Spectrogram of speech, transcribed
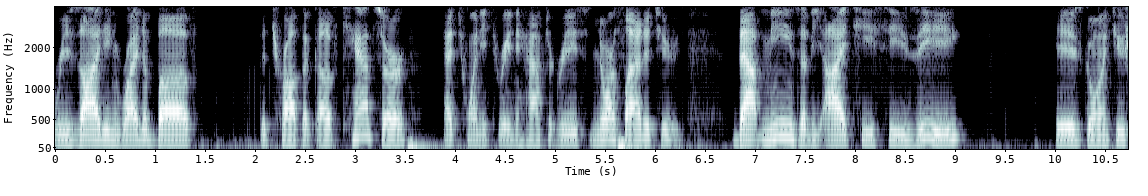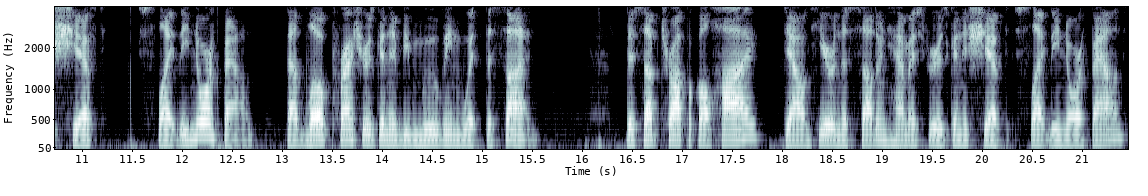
residing right above the Tropic of Cancer at 23 and a half degrees north latitude. That means that the ITCZ is going to shift slightly northbound. That low pressure is going to be moving with the sun. The subtropical high down here in the southern hemisphere is going to shift slightly northbound.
